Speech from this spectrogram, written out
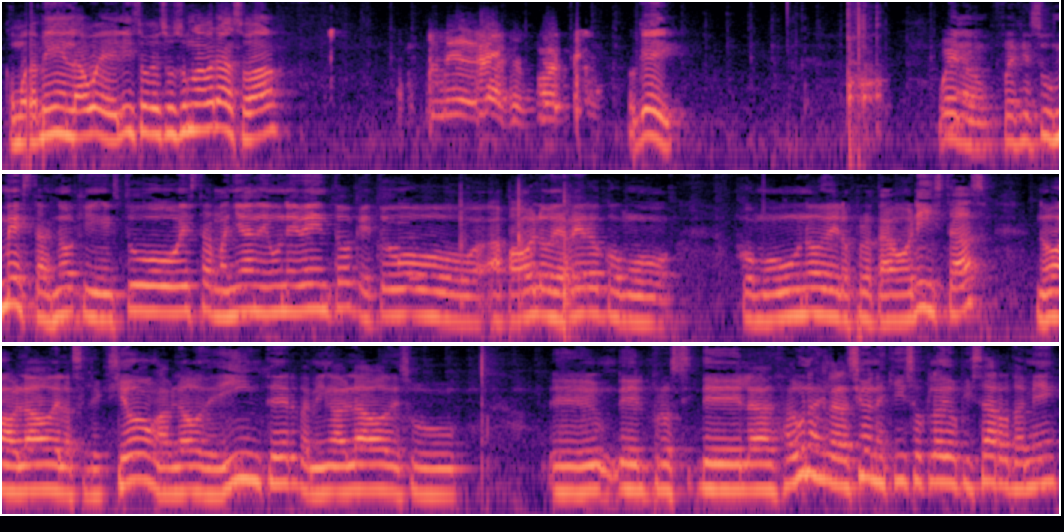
como también en la web. Listo, Jesús, un abrazo, ¿ah? Gracias, Juan. Ok. Bueno, fue Jesús Mestas, ¿no? Quien estuvo esta mañana en un evento que tuvo a Paolo Guerrero como, como uno de los protagonistas, ¿no? Ha hablado de la selección, ha hablado de Inter, también ha hablado de su eh, del de las algunas declaraciones que hizo Claudio Pizarro también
